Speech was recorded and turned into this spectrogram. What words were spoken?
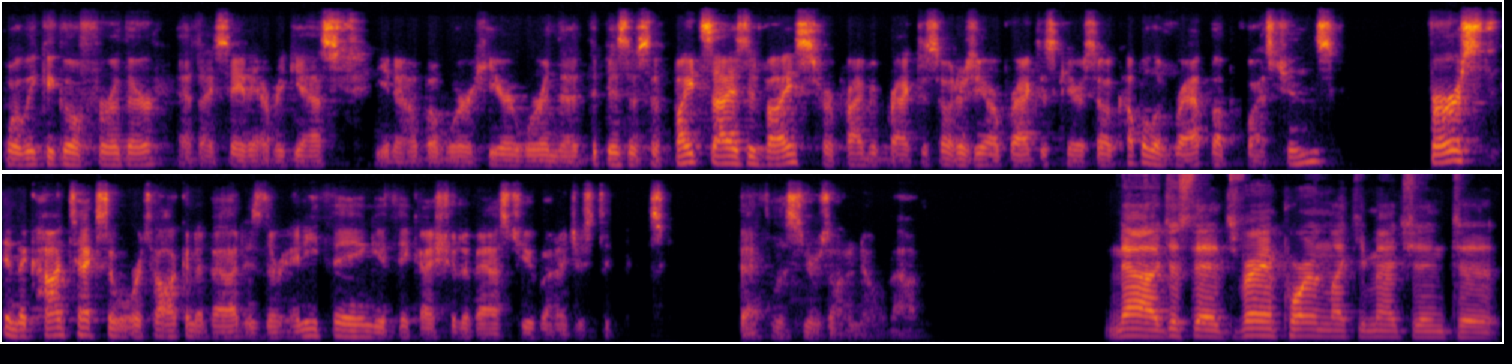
well, we could go further, as I say to every guest, you know, but we're here, we're in the, the business of bite-sized advice for private practice owners in our practice care. So a couple of wrap-up questions. First, in the context of what we're talking about, is there anything you think I should have asked you, but I just didn't ask that listeners ought to know about? No, just that it's very important, like you mentioned, to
